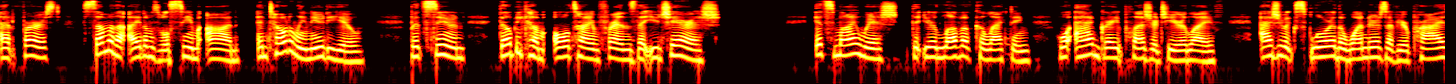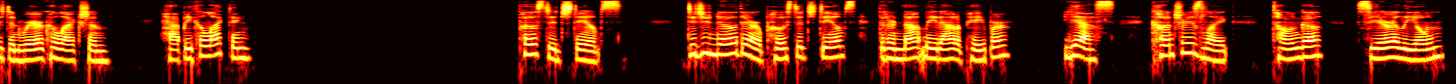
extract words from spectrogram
At first, some of the items will seem odd and totally new to you, but soon they'll become old-time friends that you cherish. It's my wish that your love of collecting will add great pleasure to your life as you explore the wonders of your prized and rare collection. Happy collecting! Postage stamps. Did you know there are postage stamps that are not made out of paper? Yes, countries like Tonga, Sierra Leone,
